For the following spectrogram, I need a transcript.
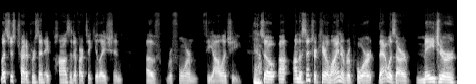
let's just try to present a positive articulation of reform theology. Yeah. So uh, on the Central Carolina report, that was our major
